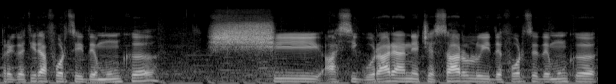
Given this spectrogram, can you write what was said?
pregătirea forței de muncă și asigurarea necesarului de forțe de muncă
